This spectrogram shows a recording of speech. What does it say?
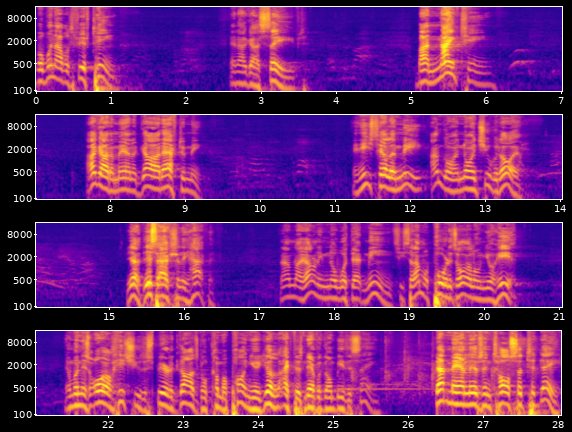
But when I was 15, and I got saved, by 19, I got a man of God after me, and he's telling me, "I'm going to anoint you with oil." Yeah, this actually happened. And I'm like, I don't even know what that means. He said, I'm going to pour this oil on your head. And when this oil hits you, the Spirit of God's going to come upon you. Your life is never going to be the same. That man lives in Tulsa today.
